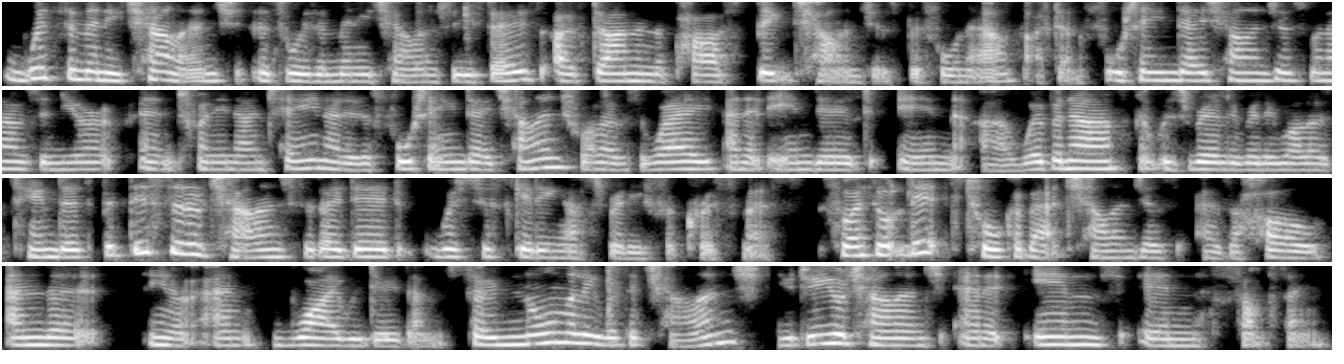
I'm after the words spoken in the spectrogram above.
with the mini challenge, it's always a mini challenge these days. I've done in the past big challenges before now. I've done 14 day challenges when I was in Europe in 2019. I did a 14 day challenge while I was away and it ended in a webinar. It was really, really well attended. But this little challenge that I did was just getting us ready for Christmas. So I thought, let's talk about challenges as a whole and the you know, and why we do them. So normally with a challenge, you do your challenge and it ends in something.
